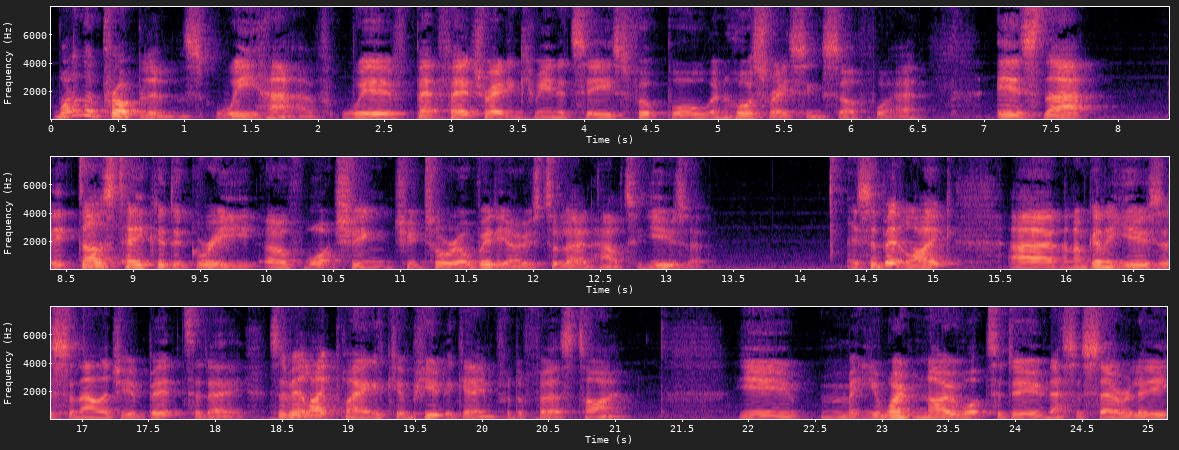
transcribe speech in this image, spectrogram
One of the problems we have with Betfair trading communities, football, and horse racing software is that it does take a degree of watching tutorial videos to learn how to use it. It's a bit like, um, and I'm going to use this analogy a bit today. It's a bit like playing a computer game for the first time. You you won't know what to do necessarily,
